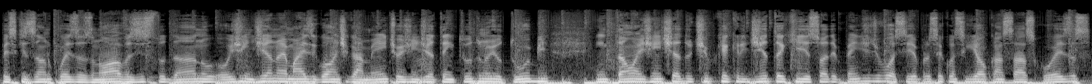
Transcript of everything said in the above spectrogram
pesquisando coisas novas, estudando. Hoje em dia não é mais igual antigamente, hoje em dia tem tudo no YouTube. Então a gente é do tipo que acredita que só depende de você para você conseguir alcançar as coisas.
